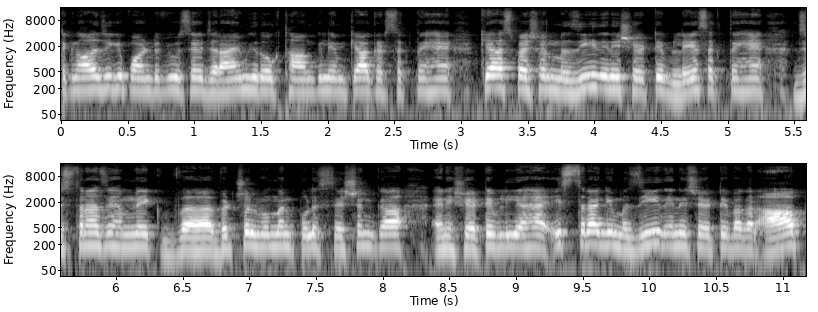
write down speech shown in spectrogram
टेक्नोलॉजी के पॉइंट ऑफ़ व्यू से, जराइम की रोकथाम के लिए हम क्या कर सकते हैं, क्या स्पेशल मजीद इनिशिएटिव ले सकते हैं, जिस तरह से हमने एक वर्चुअल वुमन पुलिस स्टेशन का इनिशिएटिव लिया है, इस तरह के मजीद इनिशिएटिव अगर आप,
